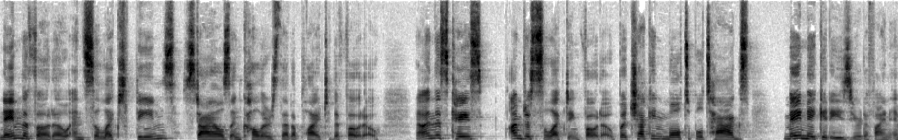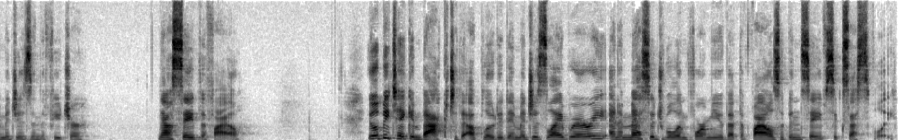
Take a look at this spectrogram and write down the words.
Name the photo and select themes, styles, and colors that apply to the photo. Now in this case, I'm just selecting photo, but checking multiple tags may make it easier to find images in the future. Now save the file. You'll be taken back to the uploaded images library and a message will inform you that the files have been saved successfully.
